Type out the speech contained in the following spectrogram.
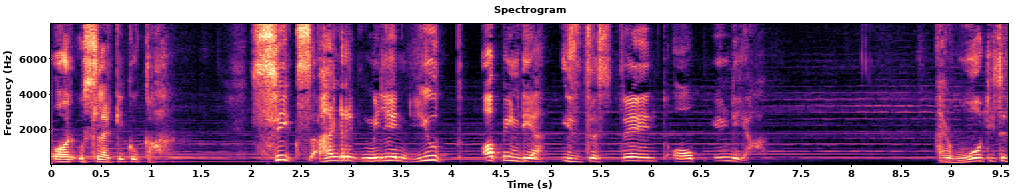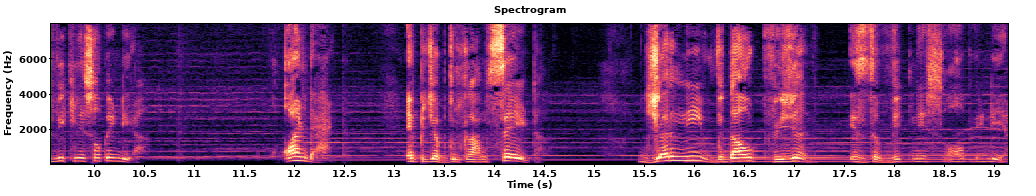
और उस लड़की को कहा 600 million youth of India is the strength of India and what is the weakness of India On that, APJ Abdul Kalam said, Journey without vision is the weakness of India.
